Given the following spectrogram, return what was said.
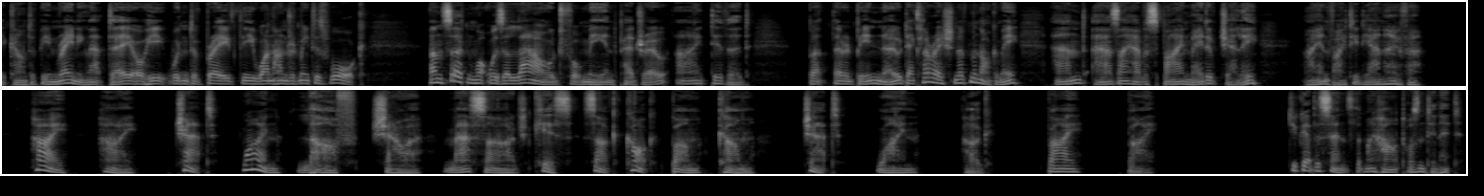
It can't have been raining that day, or he wouldn't have braved the 100 metres walk. Uncertain what was allowed for me and Pedro, I dithered. But there had been no declaration of monogamy, and as I have a spine made of jelly, I invited Jan over. Hi, hi. chat, wine, laugh, shower, massage, kiss, suck, cock, bum, come, chat, wine, hug, bye, bye. Do you get the sense that my heart wasn't in it?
